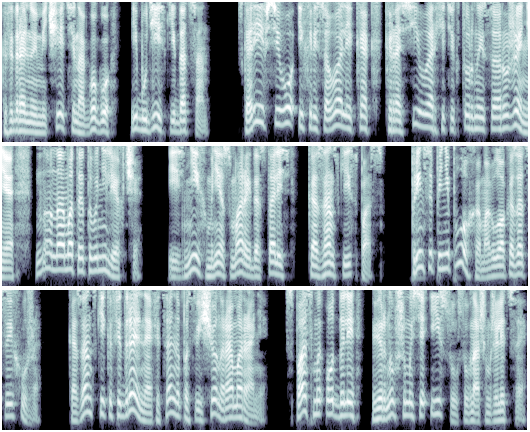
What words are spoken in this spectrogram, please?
кафедральную мечеть, синагогу и буддийский датсан. Скорее всего, их рисовали как красивые архитектурные сооружения, но нам от этого не легче. Из них мне с Марой достались Казанский и Спас. В принципе, неплохо, могло оказаться и хуже. Казанский кафедральный официально посвящен Рамаране. Спас мы отдали вернувшемуся Иисусу в нашем же лице.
